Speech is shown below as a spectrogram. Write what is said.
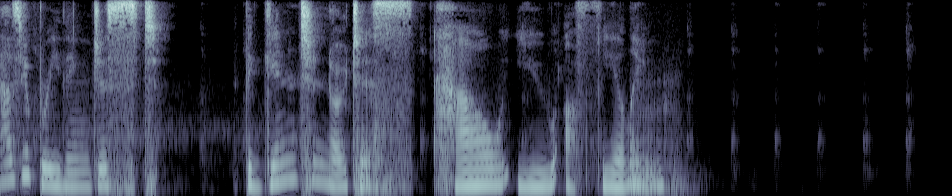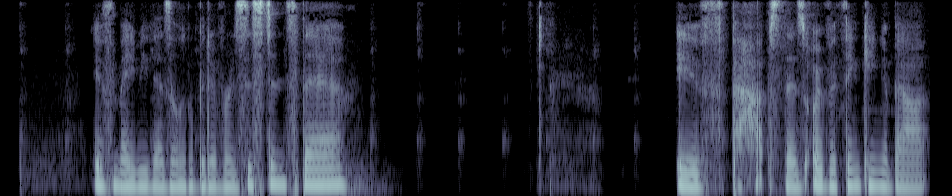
And as you're breathing, just begin to notice how you are feeling. If maybe there's a little bit of resistance there, if perhaps there's overthinking about,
